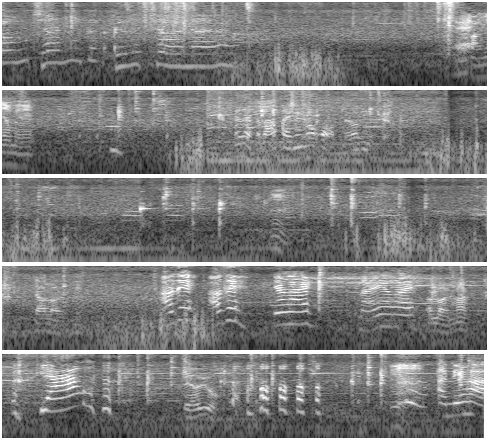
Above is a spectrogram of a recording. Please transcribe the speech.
องฉันก็คือเธอนะฟังยังไหมเนี่ยถ้าแต่กระลาไปไม่ก็หอมแล้วพี่อืมจะอร่อยไหม เอาสิ เอาสิ ยังไง ไหนยังไง อร่อยมากยัง เคี้ยวอยู่ อันนี้ค่ะ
